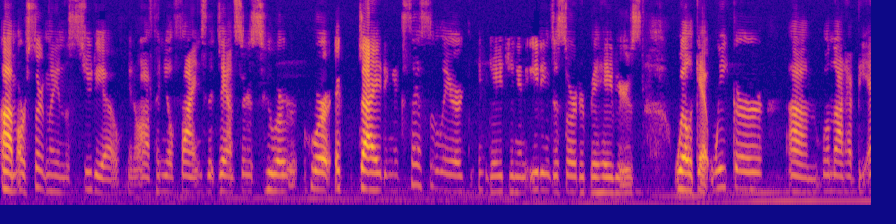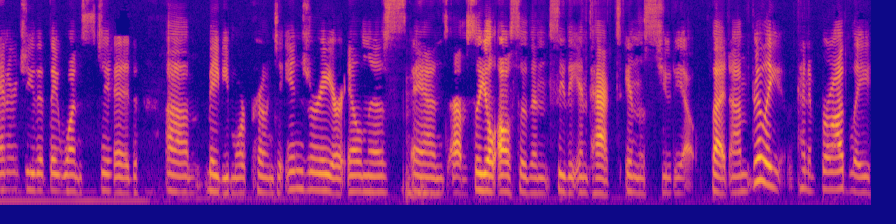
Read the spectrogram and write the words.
um, or certainly in the studio, you know, often you'll find that dancers who are who are dieting excessively or engaging in eating disorder behaviors will get weaker, um, will not have the energy that they once did. Um, maybe more prone to injury or illness. Mm-hmm. And um, so you'll also then see the impact in the studio. But um, really, kind of broadly,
